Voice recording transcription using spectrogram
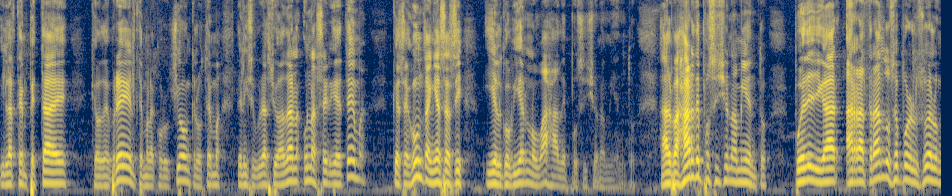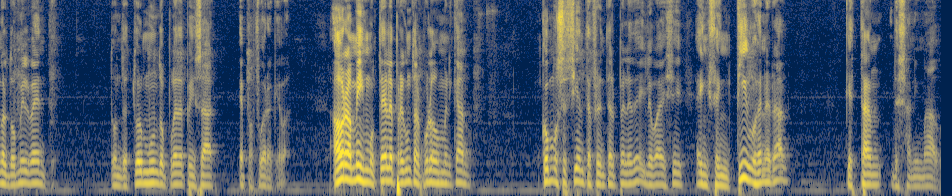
Y la tempestad es que Odebrecht, el tema de la corrupción, que los temas de la inseguridad ciudadana, una serie de temas que se juntan y es así. Y el gobierno baja de posicionamiento. Al bajar de posicionamiento, puede llegar arrastrándose por el suelo en el 2020 donde todo el mundo puede pensar, es para afuera que va. Ahora mismo usted le pregunta al pueblo dominicano cómo se siente frente al PLD y le va a decir, en sentido general, que están desanimados,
